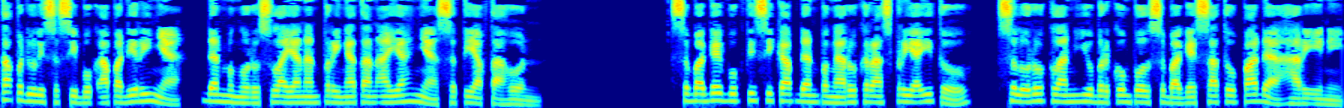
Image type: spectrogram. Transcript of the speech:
tak peduli sesibuk apa dirinya, dan mengurus layanan peringatan ayahnya setiap tahun. Sebagai bukti sikap dan pengaruh keras pria itu, seluruh klan Yu berkumpul sebagai satu pada hari ini.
